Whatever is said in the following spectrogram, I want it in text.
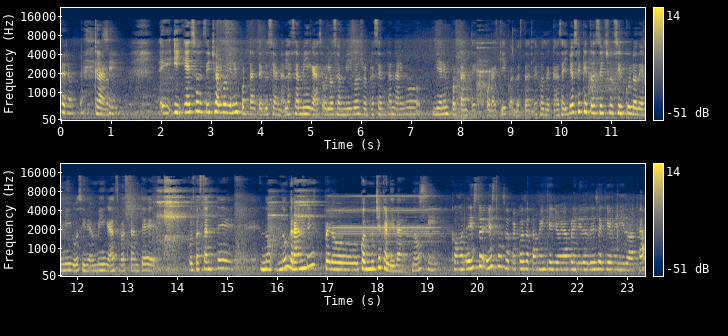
claro. Y, y, eso has dicho algo bien importante, Luciana. Las amigas o los amigos representan algo bien importante por aquí cuando estás lejos de casa. Y yo sé que tú has hecho un círculo de amigos y de amigas bastante pues bastante, no, no grande, pero con mucha calidad, ¿no? Sí, como esto, esta es otra cosa también que yo he aprendido desde que he venido acá,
